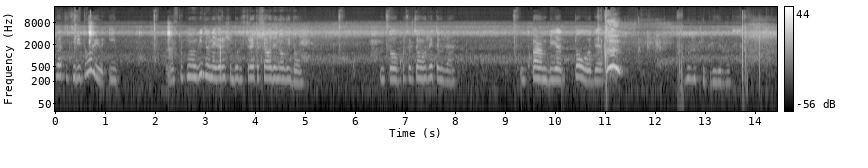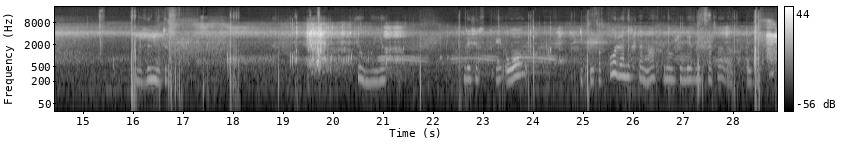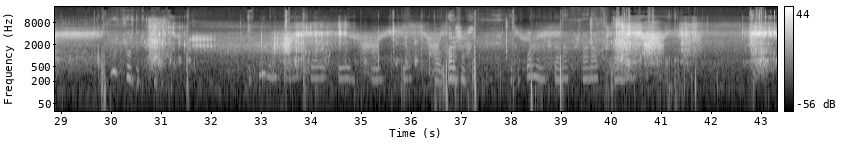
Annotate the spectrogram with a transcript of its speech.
шерти територію і в наступному відео, наверное, що буду строїти ще один новий дом. Ну то просто в цьому жити вже. Прямо біля того, де. Може ти призірватися. Не замітив. Ё-моё. Десять стрі... О! И только в кожаных штанах, но в железных сапогах. Только... Ну, черт тут. В кожаных штанах, ой, ой, ой. О, хорошо. Только в кожаных штанах, штанах, штанах.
